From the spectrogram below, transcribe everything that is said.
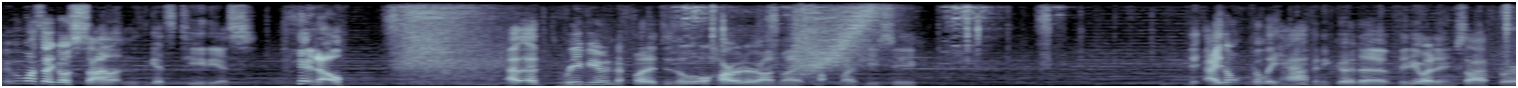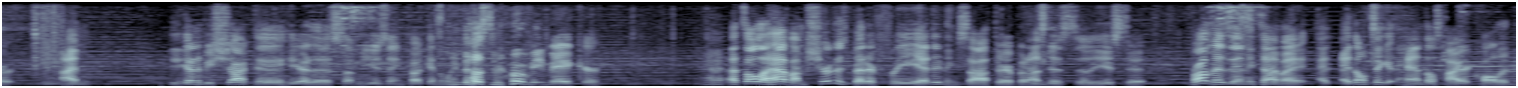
Maybe once I go silent and it gets tedious, you know. Uh, uh, reviewing the footage is a little harder on my my PC. I don't really have any good uh, video editing software. I'm. You're gonna be shocked to hear this. I'm using fucking Windows Movie Maker. That's all I have. I'm sure there's better free editing software, but I'm just so used to it. Problem is, anytime I, I, I don't think it handles higher quality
